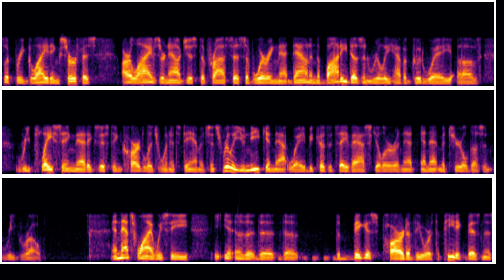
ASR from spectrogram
slippery, gliding surface, our lives are now just a process of wearing that down, and the body doesn't really have a good way of replacing that existing cartilage when it's damaged. It's really unique in that way because it's avascular and that and that material doesn't regrow and that's why we see you know, the the the the biggest part of the orthopedic business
